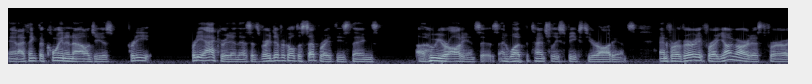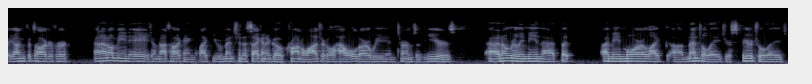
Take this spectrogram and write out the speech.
and I think the coin analogy is pretty pretty accurate in this. It's very difficult to separate these things, uh, who your audience is and what potentially speaks to your audience. And for a very for a young artist, for a young photographer, and I don't mean age. I'm not talking like you mentioned a second ago, chronological. How old are we in terms of years? I don't really mean that, but I mean more like uh, mental age or spiritual age.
